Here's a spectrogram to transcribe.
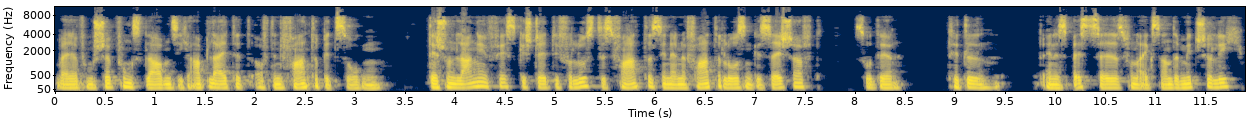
weil er vom Schöpfungsglauben sich ableitet, auf den Vater bezogen. Der schon lange festgestellte Verlust des Vaters in einer vaterlosen Gesellschaft, so der Titel eines Bestsellers von Alexander Mitscherlich,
